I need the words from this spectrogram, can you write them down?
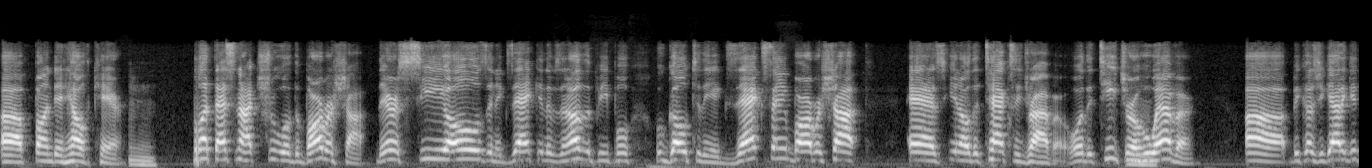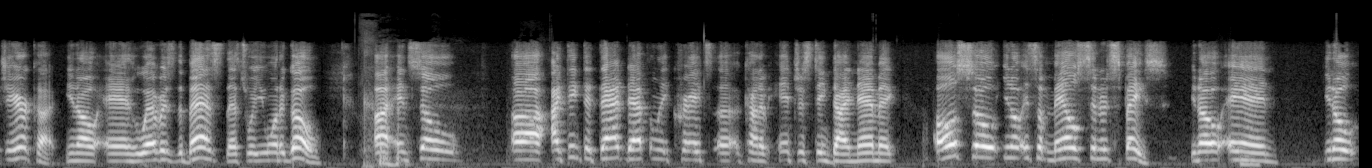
uh, funded health care. Mm-hmm. But that's not true of the barbershop. There are CEOs and executives and other people who go to the exact same barbershop as, you know, the taxi driver or the teacher mm-hmm. or whoever. Uh, because you got to get your hair cut, you know, and whoever's the best, that's where you want to go. Uh, and so uh, I think that that definitely creates a kind of interesting dynamic. Also, you know, it's a male centered space, you know, mm-hmm. and, you know,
